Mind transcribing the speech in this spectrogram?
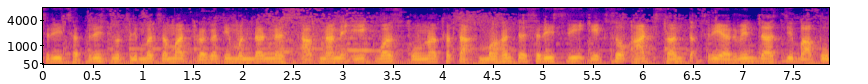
શ્રી છત્રીસ જૂથ લીંબત સમાજ પ્રગતિ મંડળને સ્થાપનાને એક વર્ષ પૂર્ણ થતા મહંત શ્રી શ્રી એકસો આઠ સંત શ્રી અરવિંદદાસજી બાપુ,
